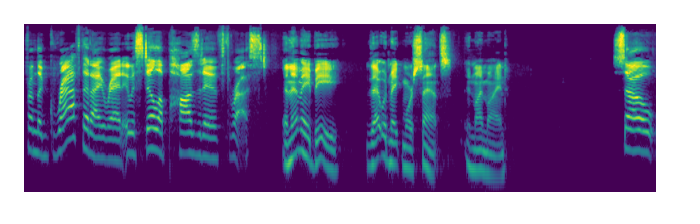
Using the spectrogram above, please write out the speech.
From the graph that I read, it was still a positive thrust. And that may be, that would make more sense in my mind. So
